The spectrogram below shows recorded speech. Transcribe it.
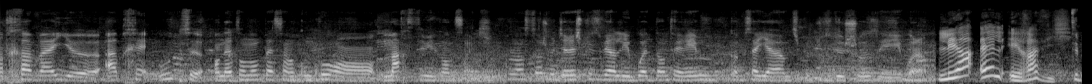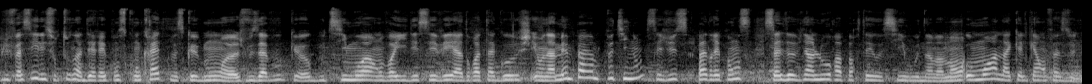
un travail euh, après août en attendant de passer un concours en mars 2025. Pour l'instant, je me dirige plus vers les boîtes d'intérim, comme ça il y a un petit peu plus de choses et voilà. Léa, elle, est ravie. C'est plus facile et surtout on a des réponses concrètes parce que bon, euh, je vous avoue qu'au bout de six mois, envoyer des CV à droite à gauche et on n'a même pas un petit nom, c'est juste pas de réponse, ça devient lourd à porter aussi au bout d'un moment. Au moins on a quelqu'un en face de nous.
